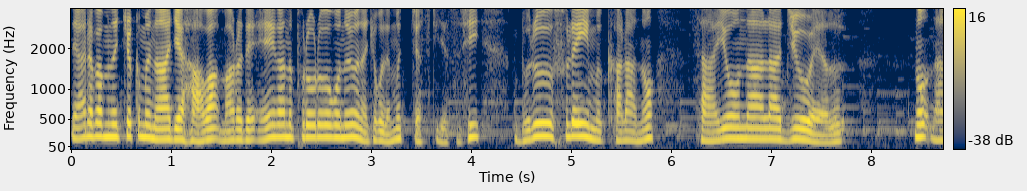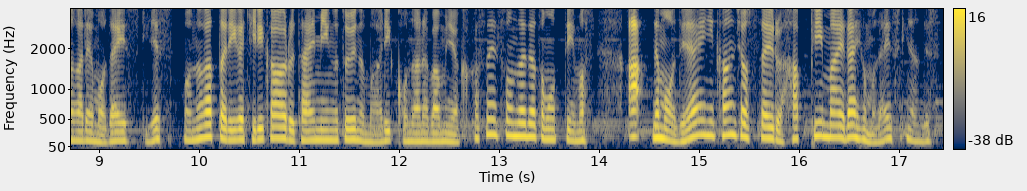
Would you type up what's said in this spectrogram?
でアルバムの1曲目のアゲハはまるで映画のプロローグのような曲でむっちゃ好きですし、ブルーフレームからのさよならジュエルの流れも大好きです。物語が切り替わるタイミングというのもあり、このアルバムには欠かせない存在だと思っています。あ、でも出会いに感謝を伝えるハッピーマイライフも大好きなんです。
